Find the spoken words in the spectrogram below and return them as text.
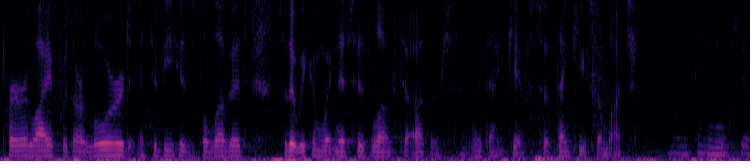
prayer life with our Lord and to be His beloved so that we can witness His love to others with that gift. So thank you so much. Thank you.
